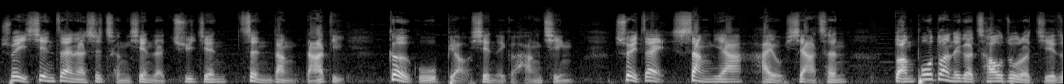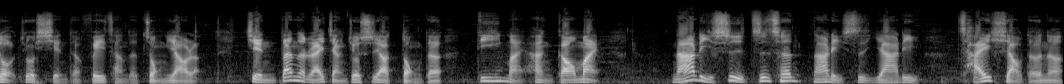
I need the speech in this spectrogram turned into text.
所以现在呢是呈现了区间震荡打底，个股表现的一个行情，所以在上压还有下撑，短波段的一个操作的节奏就显得非常的重要了。简单的来讲，就是要懂得低买和高卖，哪里是支撑，哪里是压力，才晓得呢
